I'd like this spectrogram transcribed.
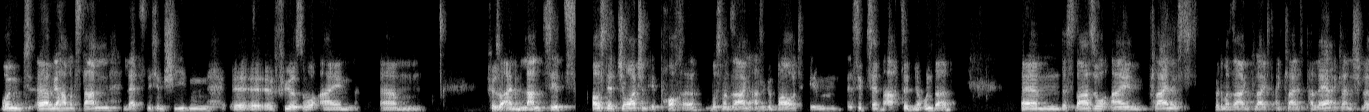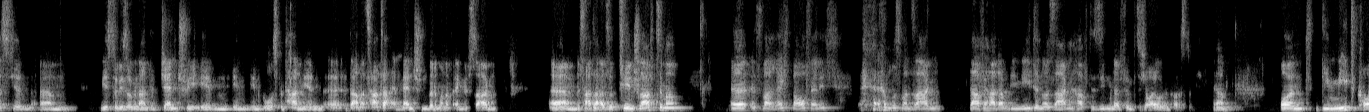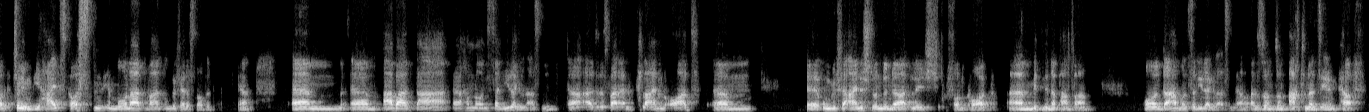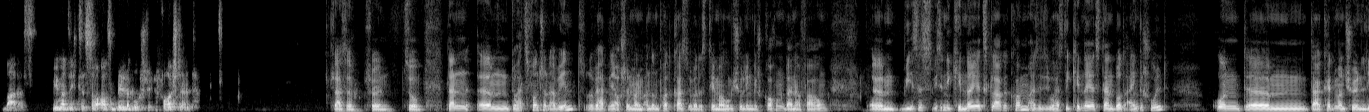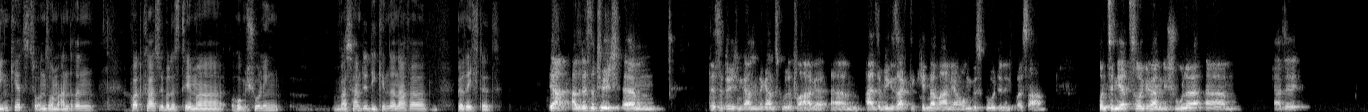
Und äh, wir haben uns dann letztlich entschieden äh, äh für so ein ähm, für so einen Landsitz aus der Georgian Epoche, muss man sagen, also gebaut im 17., 18. Jahrhundert. Ähm, das war so ein kleines, würde man sagen, vielleicht ein kleines Palais, ein kleines Schlösschen, ähm, wie es so die sogenannte Gentry eben in, in Großbritannien äh, damals hatte, ein Menschen, würde man auf Englisch sagen. Ähm, das hatte also zehn Schlafzimmer. Äh, es war recht baufällig, muss man sagen. Dafür hat aber die Miete nur sagenhafte 750 Euro gekostet. Ja. Und die Mietkosten, Entschuldigung, die Heizkosten im Monat waren ungefähr das Doppelte. Ja. Ähm, ähm, aber da äh, haben wir uns dann niedergelassen. Ja. Also das war in einem kleinen Ort, ähm, äh, ungefähr eine Stunde nördlich von Cork, äh, mitten in der Pampa. Und da haben wir uns dann niedergelassen. Ja. Also so ein, so ein 800 Seelen Kaff war das, wie man sich das so aus dem Bilderbuch vorstellt. Klasse, schön. So, dann, ähm, du hast vorhin schon erwähnt, wir hatten ja auch schon mal in einem anderen Podcast über das Thema Homeschooling gesprochen, deine Erfahrung. Ähm, wie ist es, wie sind die Kinder jetzt klargekommen? Also du hast die Kinder jetzt dann dort eingeschult und ähm, da kennt man einen schönen Link jetzt zu unserem anderen Podcast über das Thema Homeschooling. Was haben dir die Kinder nachher berichtet? Ja, also das ist natürlich, ähm, das ist natürlich eine ganz, eine ganz gute Frage. Ähm, also wie gesagt, die Kinder waren ja homeschooled in den USA und sind jetzt zurückgegangen in die Schule. Ähm, also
